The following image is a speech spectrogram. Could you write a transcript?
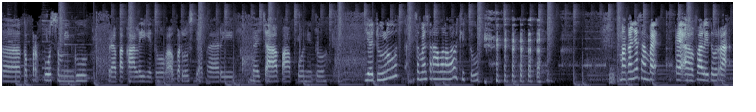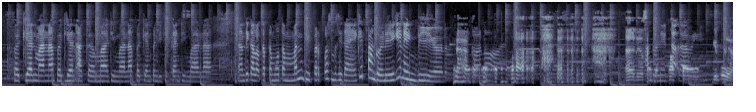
eh, ke perpus seminggu berapa kali gitu kalau perlu setiap hari baca apa pun itu. Ya dulu semester awal-awal gitu. Makanya sampai kayak hafal itu rak bagian mana bagian agama di mana bagian pendidikan di mana. Nanti kalau ketemu temen di perpus mesti tanya iki panggone iki ning ndi? Ngono. Panggone tak tapi gitu ya.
